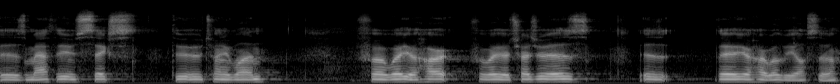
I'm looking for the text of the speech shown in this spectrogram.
is Matthew 6 through 21. For where your heart, for where your treasure is, is there your heart will be also.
